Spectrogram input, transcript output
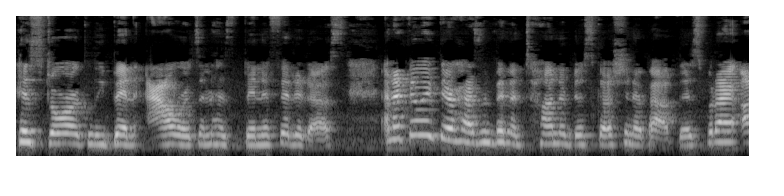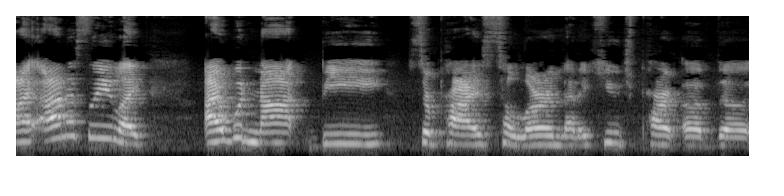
historically been ours and has benefited us. And I feel like there hasn't been a ton of discussion about this, but I, I honestly, like, I would not be surprised to learn that a huge part of the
